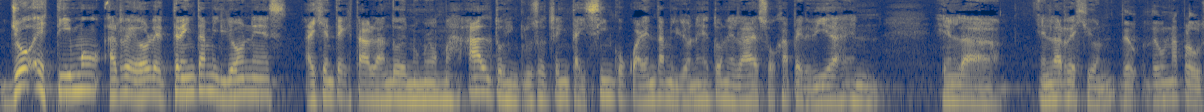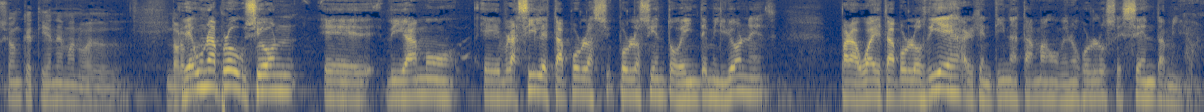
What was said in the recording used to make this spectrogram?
Yo estimo alrededor de 30 millones, hay gente que está hablando de números más altos, incluso 35, 40 millones de toneladas de soja perdidas en, en, la, en la región. De, de una producción que tiene Manuel. Normal. De una producción, eh, digamos, eh, Brasil está por, las, por los 120 millones. Paraguay está por los 10, Argentina está más o menos por los 60 millones.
